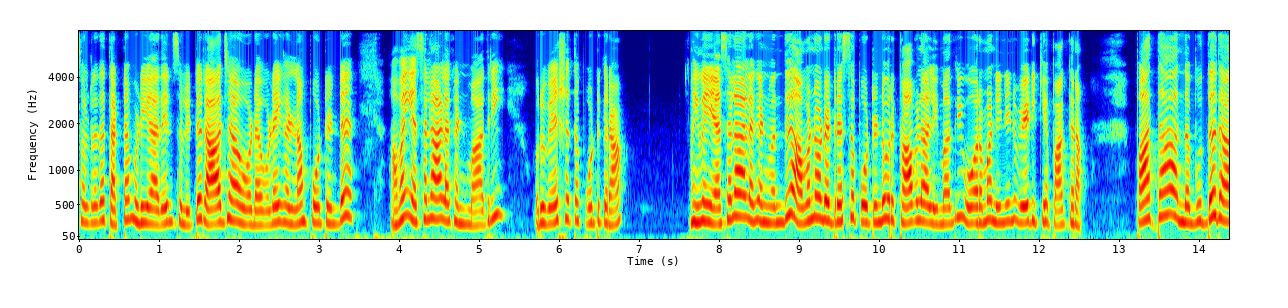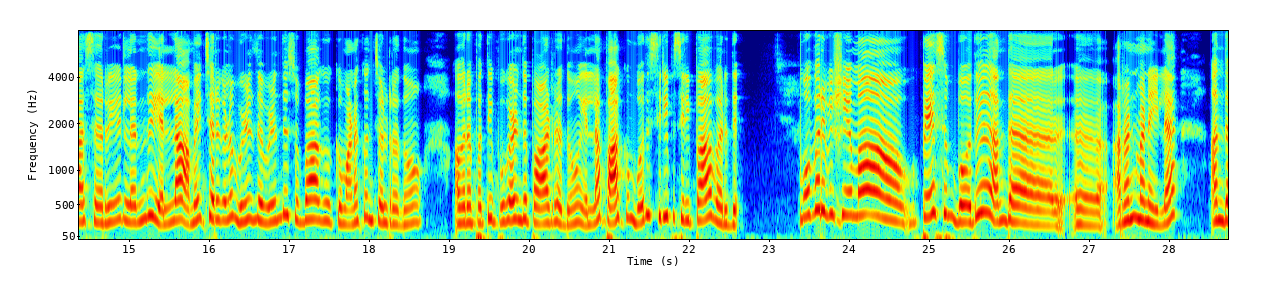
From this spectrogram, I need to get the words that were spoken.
சொல்கிறத தட்ட முடியாதேன்னு சொல்லிட்டு ராஜாவோட உடைகள்லாம் போட்டுண்டு அவன் எசலாளகன் மாதிரி ஒரு வேஷத்தை போட்டுக்கிறான். இவன் எசலாளகன் வந்து அவனோட ட்ரெஸ்ஸை போட்டுட்டு ஒரு காவலாளி மாதிரி ஓரமாக நின்று வேடிக்கையை பார்க்குறான். பார்த்தா அந்த புத்ததாசரிலேருந்து எல்லா அமைச்சர்களும் விழுந்து விழுந்து சுபாகுக்கு வணக்கம் சொல்கிறதும் அவரை பற்றி புகழ்ந்து பாடுறதும் எல்லாம் பார்க்கும்போது சிரிப்பு சிரிப்பாக வருது. ஒவ்வொரு விஷயமா பேசும்போது அந்த அரண்மனையில் அந்த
